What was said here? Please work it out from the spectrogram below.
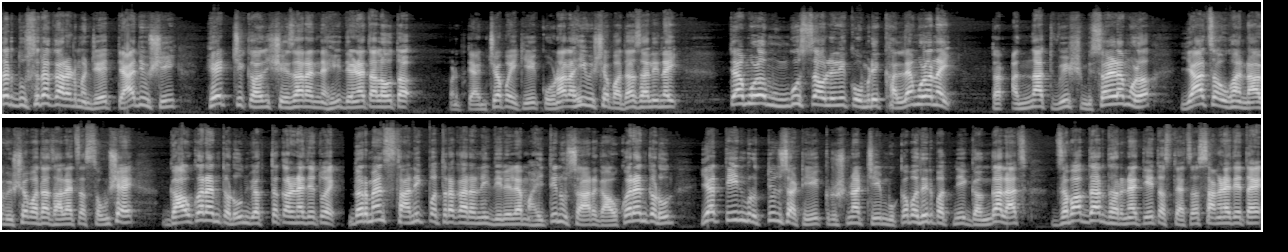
तर दुसरं कारण म्हणजे त्या दिवशी हेच चिकन शेजाऱ्यांनाही देण्यात आलं होतं. पण त्यांच्यापैकी कोणालाही विषबाधा झाली नाही. त्यामुळं मुंगूस चावलेली कोंबडी खाल्ल्यामुळं नाही. तर अन्नात विष मिसळल्यामुळं या चौघांना विषबाधा झाल्याचा संशय गावकऱ्यांकडून व्यक्त करण्यात येतोय. दरम्यान स्थानिक पत्रकारांनी दिलेल्या माहितीनुसार गावकऱ्यांकडून या तीन मृत्यूंसाठी कृष्णाची मुकबधीर पत्नी गंगालाच जबाबदार धरण्यात येत असल्याचं सांगण्यात येत आहे.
